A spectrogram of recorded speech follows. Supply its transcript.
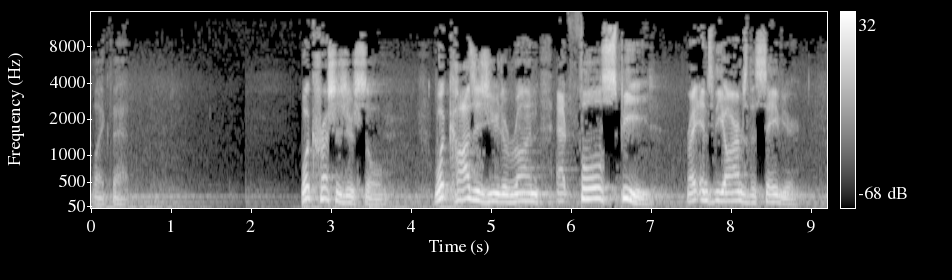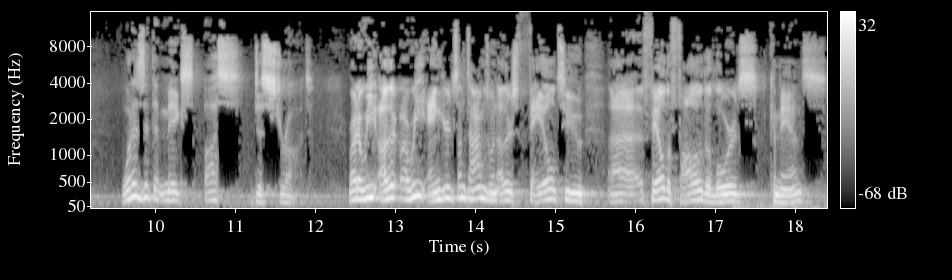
like that? What crushes your soul? What causes you to run at full speed, right, into the arms of the Savior? What is it that makes us distraught? Right? Are we other, are we angered sometimes when others fail to uh, fail to follow the Lord's commands?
